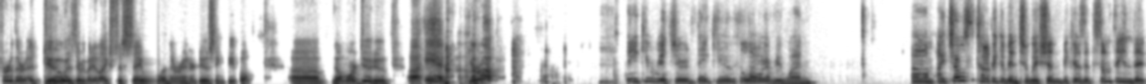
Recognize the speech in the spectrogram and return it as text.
further ado, as everybody likes to say when they're introducing people, uh, no more doo doo. Uh, Anne, you're up. Thank you, Richard. Thank you. Hello, everyone. Um, I chose the topic of intuition because it's something that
